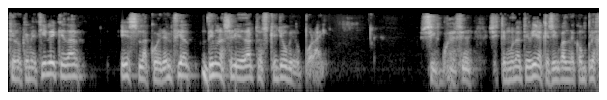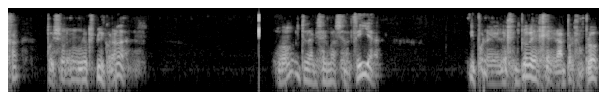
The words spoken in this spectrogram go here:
que lo que me tiene que dar es la coherencia de una serie de datos que yo veo por ahí. Si, si tengo una teoría que es igual de compleja, pues no explico nada. ¿no? Tendrá que ser más sencilla. Y pone el ejemplo de generar, por ejemplo,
